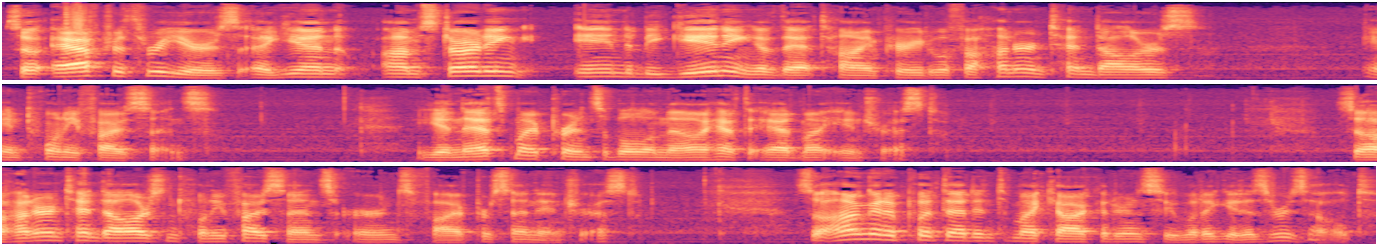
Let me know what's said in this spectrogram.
So after three years, again, I'm starting in the beginning of that time period with $110.25. Again, that's my principal, and now I have to add my interest. So $110.25 earns 5% interest. So I'm going to put that into my calculator and see what I get as a result.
